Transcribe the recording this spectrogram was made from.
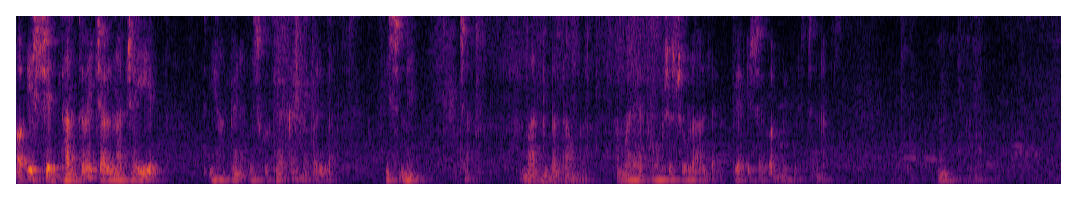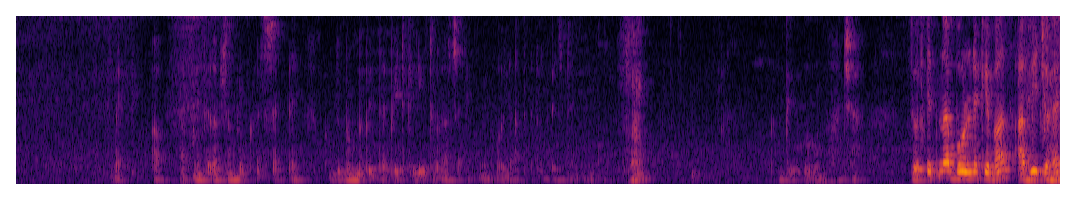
और इस सिद्धांत में चलना चाहिए। तो यहाँ पे ना, इसको क्या करना पड़ेगा? इसमें अच्छा बाद में बताऊँगा। हमारे अकाउंट से सोलह हज़ार रुपया इस अकाउंट में भेज देना। हम्म। अपनी तरफ़ से हम लोग कर सकते हैं। हो है देंगे क्योंकि अच्छा। तो इतना बोलने के बाद अभी जो है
